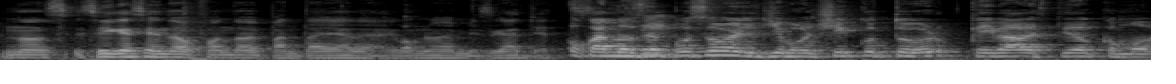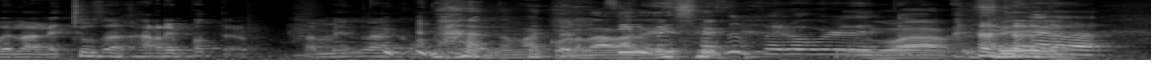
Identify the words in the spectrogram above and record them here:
no, sigue siendo fondo de pantalla de alguno de mis gadgets. O cuando se puso el Givenchy Couture, que iba vestido como de la lechuza en Harry Potter. También era como... no me acordaba Siempre de está ese. súper over the Guau, top. sí.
